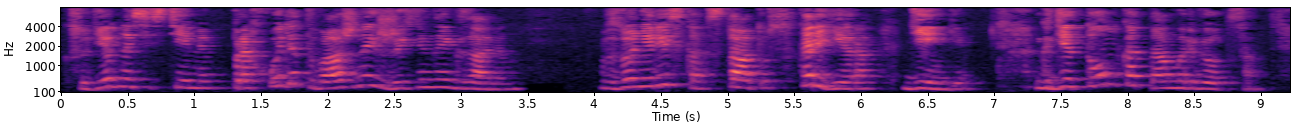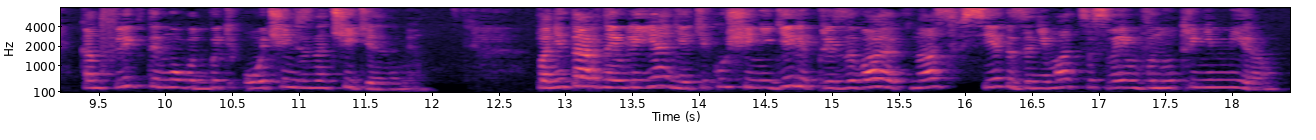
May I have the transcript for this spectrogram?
к судебной системе, проходят важный жизненный экзамен. В зоне риска статус, карьера, деньги. Где тонко, там и рвется. Конфликты могут быть очень значительными. Планетарные влияния текущей недели призывают нас всех заниматься своим внутренним миром,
